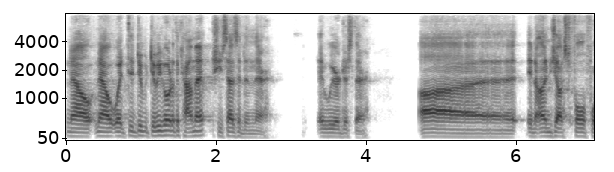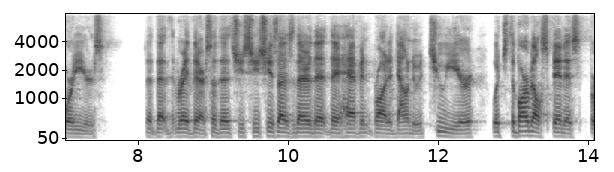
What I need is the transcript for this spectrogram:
Now, now, what did do, do we go to the comment? She says it in there. And we were just there. Uh, an unjust full four years. That, that right there. So that she, she she says there that they haven't brought it down to a two year, which the barbell spin is br-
